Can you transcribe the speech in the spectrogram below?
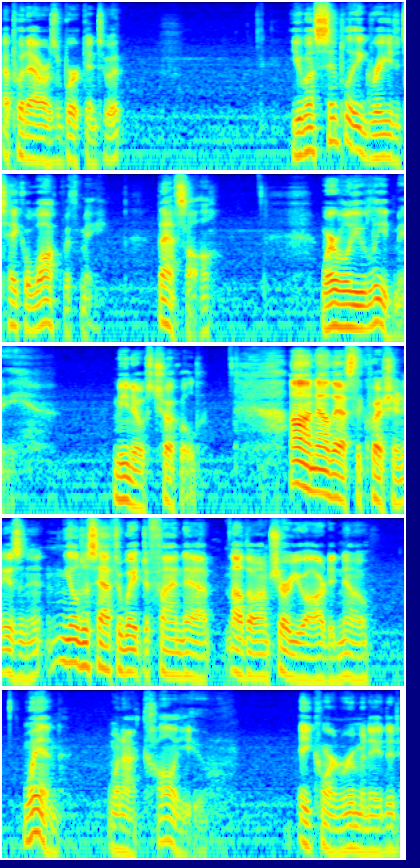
I put hours of work into it. You must simply agree to take a walk with me. That's all. Where will you lead me? Minos chuckled. Ah, now that's the question, isn't it? You'll just have to wait to find out, although I'm sure you already know. When? When I call you. Acorn ruminated.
